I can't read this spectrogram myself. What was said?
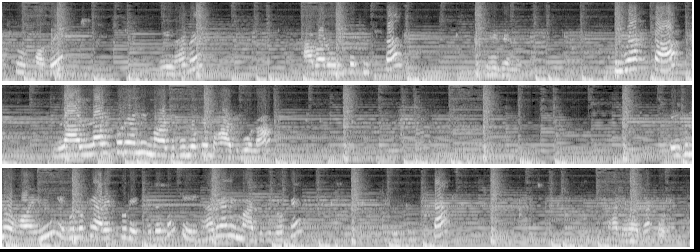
একটু হবে। এইভাবে আবার উল্টো পিঠটা ভেজে নেব। খুব একটা লাল লাল করে আমি মাছগুলোকে ভাজবো না। এগুলো হয়নি, এগুলোকে আরেকটু রেখে দেবো। এইভাবে আমি মাছগুলোকে পিঠটা ভাজা ভাজা করে নেব।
